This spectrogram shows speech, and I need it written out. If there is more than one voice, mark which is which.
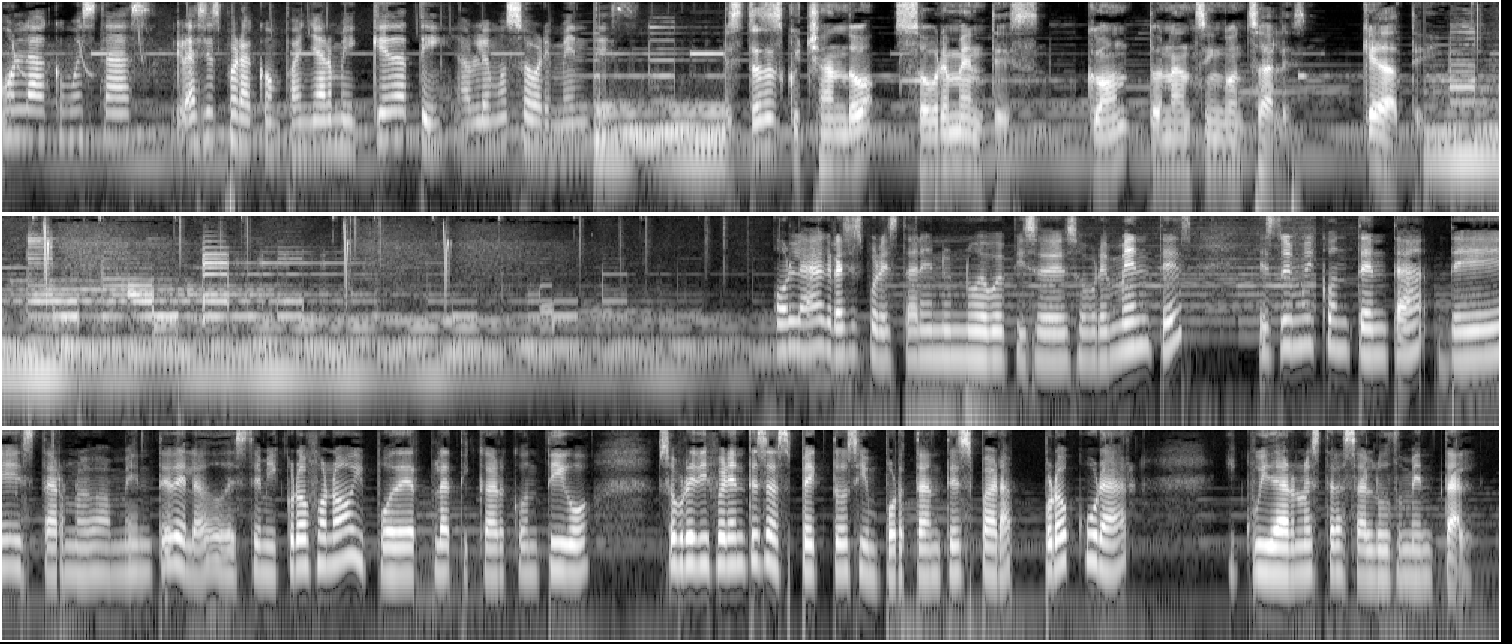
Speaker 1: Hola, ¿cómo estás? Gracias por acompañarme. Quédate, hablemos sobre mentes.
Speaker 2: Estás escuchando Sobre Mentes con Tonantzin González. Quédate.
Speaker 1: Hola, gracias por estar en un nuevo episodio de Sobre Mentes. Estoy muy contenta de estar nuevamente del lado de este micrófono y poder platicar contigo sobre diferentes aspectos importantes para procurar y cuidar nuestra salud mental.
